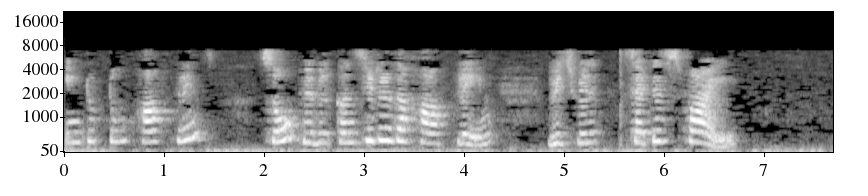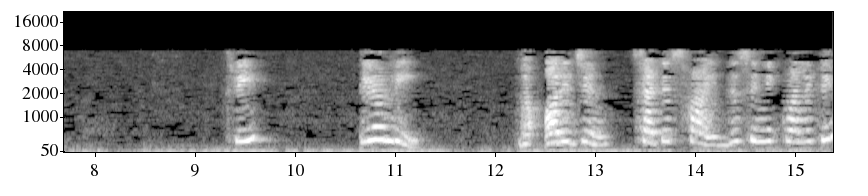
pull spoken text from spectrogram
into two half planes. So we will consider the half plane which will satisfy 3. Clearly the origin satisfy this inequality?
